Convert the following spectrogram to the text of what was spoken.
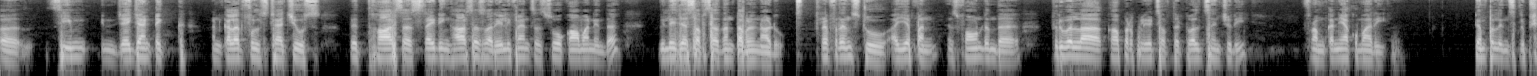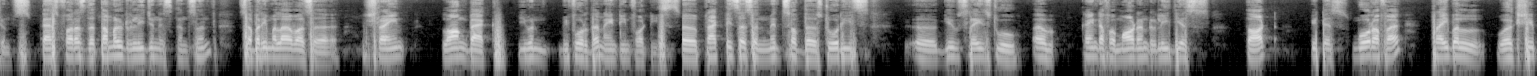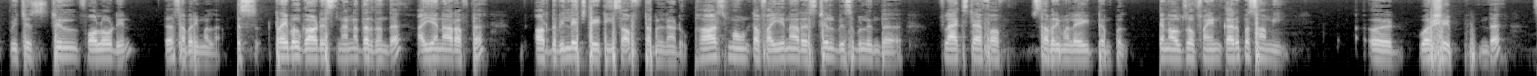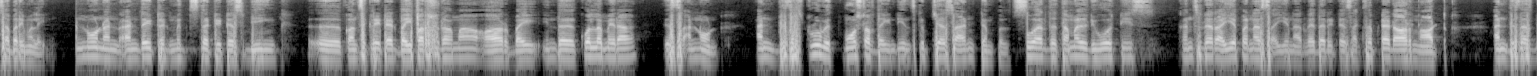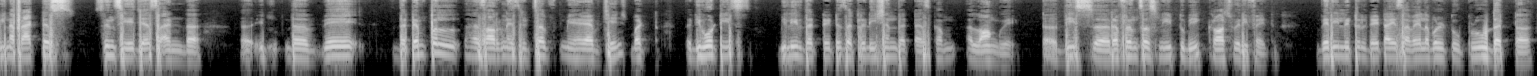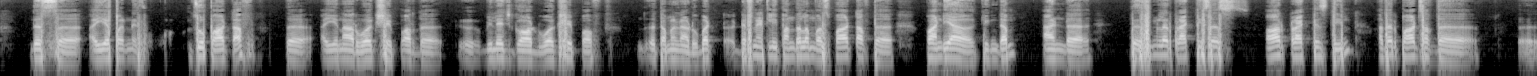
uh, seem in gigantic and colorful statues with horses, riding horses or elephants is so common in the villages of southern Tamil Nadu. Reference to Ayyappan is found in the Trivalla copper plates of the 12th century from Kanyakumari temple inscriptions. As far as the Tamil religion is concerned, Sabarimala was a shrine long back, even before the 1940s. The practices and myths of the stories uh, gives rise to a kind of a modern religious thought. It is more of a tribal worship which is still followed in the Sabarimala. This tribal god is none other than the Ayyanar of the or the village deities of Tamil Nadu. The horse mount of Ayyanar is still visible in the flagstaff of Sabarimalai temple. You can also find Karupasamy uh, worship in the Sabarimalai. Unknown and undated myths that it is being uh, consecrated by Parshurama or by in the Kollam era is unknown. And this is true with most of the Indian scriptures and temples. Who are the Tamil devotees consider Ayyappan as Ayyanar, whether it is accepted or not. And this has been a practice since ages and uh, it, the way the temple has organized itself may have changed, but the devotees believe that it is a tradition that has come a long way. Uh, these uh, references need to be cross-verified. Very little data is available to prove that uh, this uh, Ayyappan is also part of the Ayyanar worship or the village god worship of uh, Tamil Nadu. But definitely Pandalam was part of the Pandya kingdom and uh, the similar practices are practiced in other parts of the uh,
